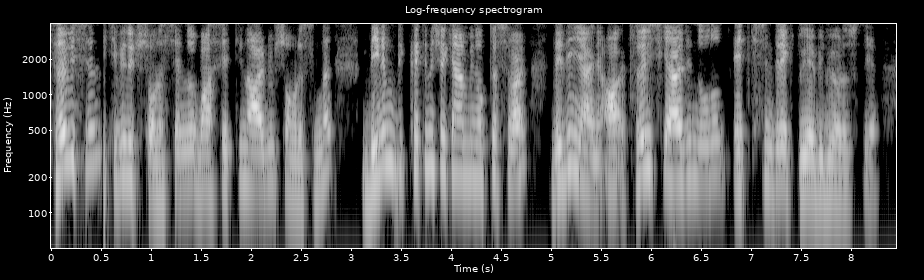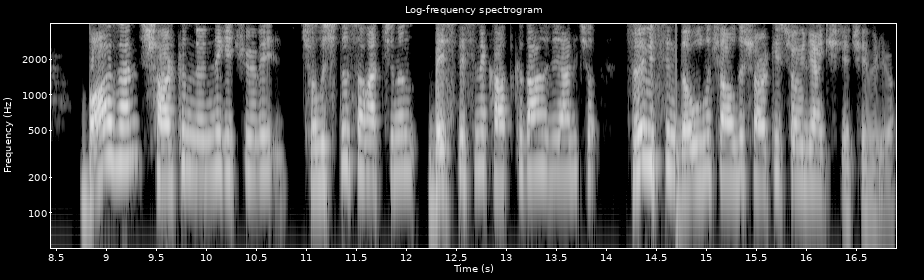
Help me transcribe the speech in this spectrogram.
Travis'in 2003 sonrası senin o bahsettiğin albüm sonrasında benim dikkatimi çeken bir noktası var. Dedin yani Travis geldiğinde onun etkisini direkt duyabiliyoruz diye. Bazen şarkının önüne geçiyor ve çalıştığı sanatçının bestesine katkıdan ziyade Travis'in davulunu çaldığı şarkıyı söyleyen kişiye çeviriyor.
